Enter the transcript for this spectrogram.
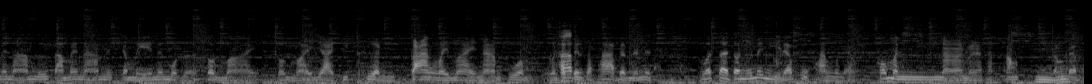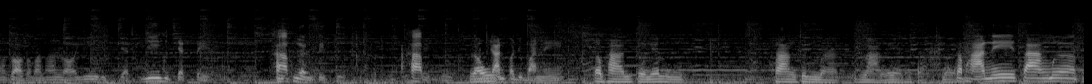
แม่น้ำหรือตามแม่น้ำเนี่ยจะเมนนั้นหมดเลยต้นไม้ ต้นไม้ใหญ่ที่เขื่อนสร้างใหม่ๆน้ำท่วม มันครัจะบ เป็นสภาพแบบนั้นเลยว่าแต่ตอนนี้ไม่มีแล้วผุพังหมดแล้วเพราะมันนานมาแล้วครับตั้งอืม ตั้งแต่พศ2527 27ปี ครับที่เขื่อนติดอยู่ครับติดอยู่แล้ว ยันปัจจุบันนี้สะพานตัวเนี้ยลุงสร้างขึ้นมานานเลยงนะครับเมื่อสะพานนี้สร้างเมื่อพ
